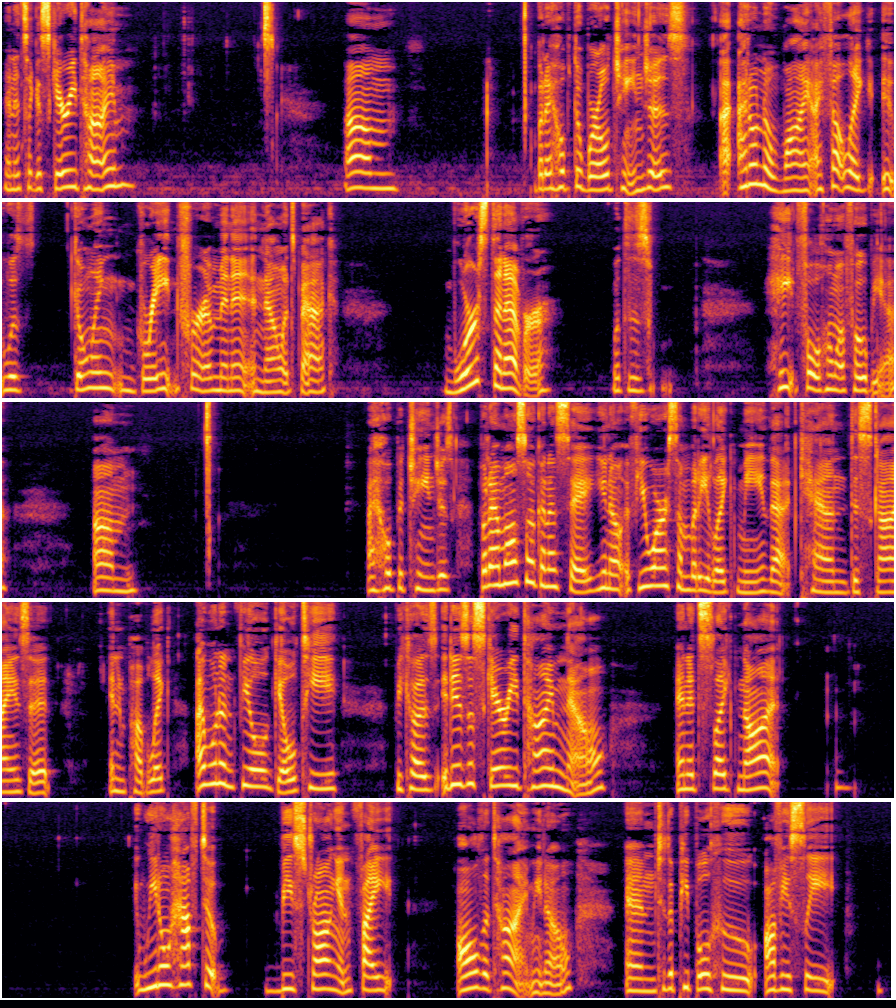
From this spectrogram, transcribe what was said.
And it's like a scary time. Um but I hope the world changes. I, I don't know why. I felt like it was going great for a minute and now it's back worse than ever with this hateful homophobia. Um I hope it changes, but I'm also going to say, you know, if you are somebody like me that can disguise it in public, I wouldn't feel guilty because it is a scary time now and it's like not we don't have to be strong and fight all the time, you know? And to the people who obviously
